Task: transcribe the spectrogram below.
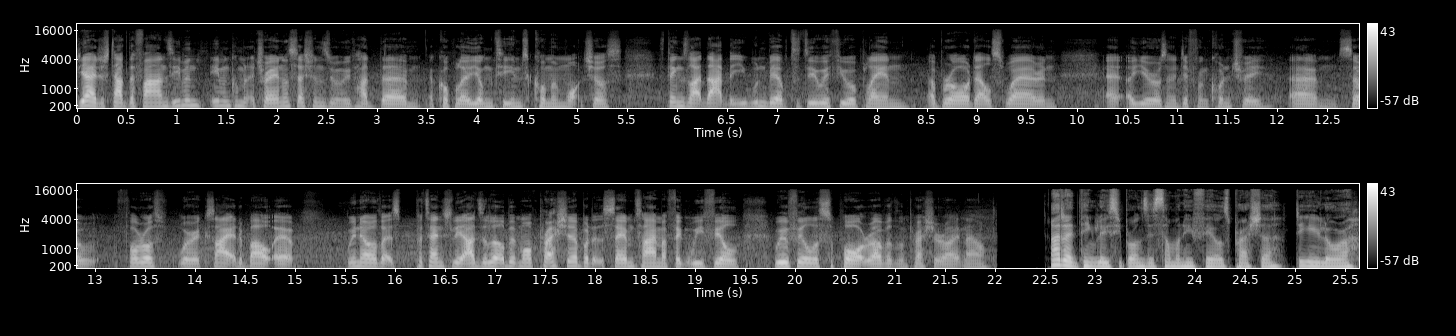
yeah, just have the fans even even coming to training sessions when we've had um, a couple of young teams come and watch us, things like that that you wouldn't be able to do if you were playing abroad elsewhere and uh, Euros in a different country. Um, so for us, we're excited about it. We know that it potentially adds a little bit more pressure, but at the same time, I think we feel we feel the support rather than pressure right now. I don't think Lucy Bronze is someone who feels pressure. Do you, Laura?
